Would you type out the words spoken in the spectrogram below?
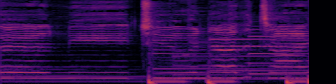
Return me to another time.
